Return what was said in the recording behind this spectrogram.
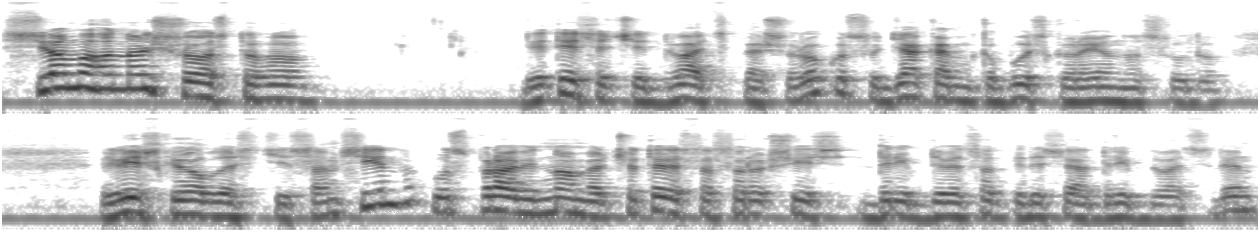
7.06.2021 року суддя Кам'янко-Бузького районного суду Львівської області Самсін у справі номер 446 дріб 950 дріб 21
